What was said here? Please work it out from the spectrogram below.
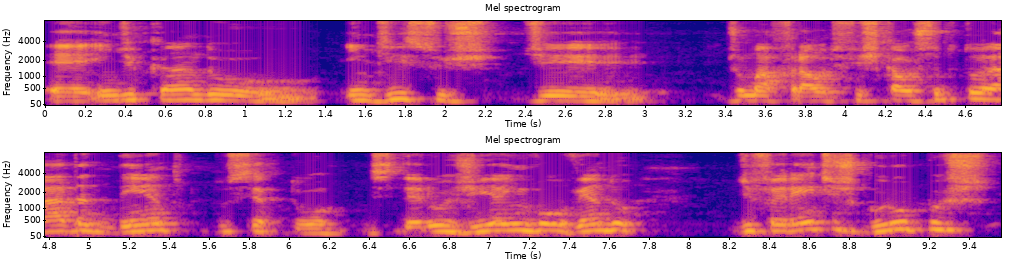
é, indicando indícios de, de uma fraude fiscal estruturada dentro do setor de siderurgia, envolvendo diferentes grupos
